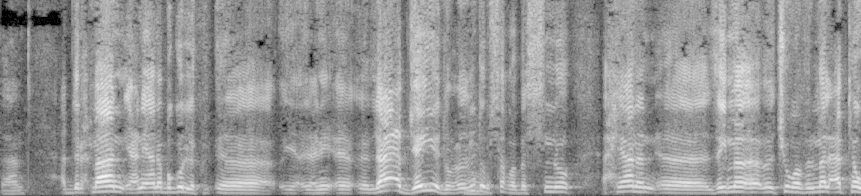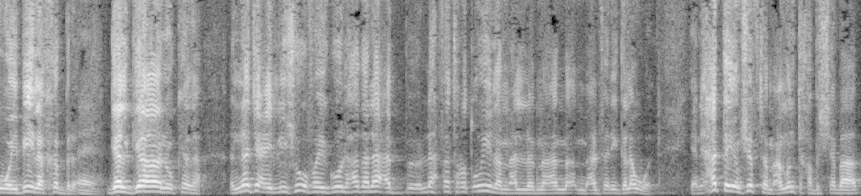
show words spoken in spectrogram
فهمت؟ عبد الرحمن يعني أنا بقول لك آه، يعني آه، لاعب جيد وعنده مستقبل بس إنه أحيانا آه، زي ما تشوفه في الملعب تو يبي له خبرة. إيه. قلقان وكذا. النجعي اللي يشوفه يقول هذا لاعب له فترة طويلة مع ال- مع مع الفريق الأول. يعني حتى يوم شفته مع منتخب الشباب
